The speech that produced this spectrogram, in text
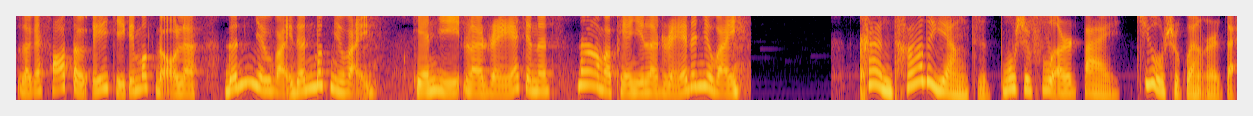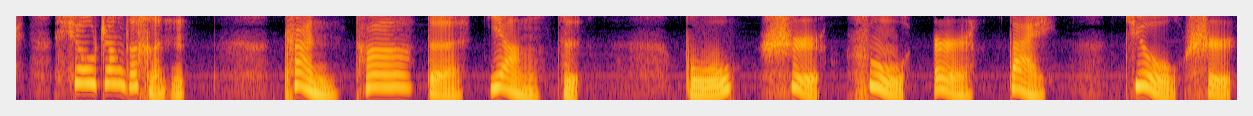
là cái phó từ ý chỉ cái mức độ là đến như vậy, đến mức như vậy. Thiện gì là rẻ cho nên Nam thiện gì là rẻ đến như vậy. 看他的样子，不是富二代就是官二代，嚣张得很。看他的样子，不是富二代就是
